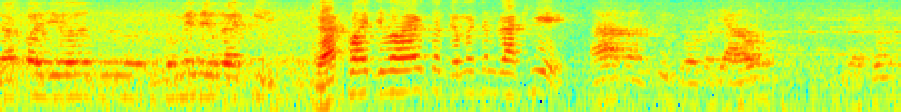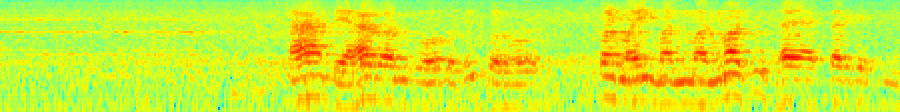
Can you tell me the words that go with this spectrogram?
રાખવા જેવા ગમે તેમ રાખીએ. રાખવા જેવા હોય તો ગમે તેમ રાખીએ. હા પણ શું કહો? પછી આવો હા બેહાડવાનું કહો બધું કરો. પણ મય- મન- મનમાં શું થાય અત્યારે કે શું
